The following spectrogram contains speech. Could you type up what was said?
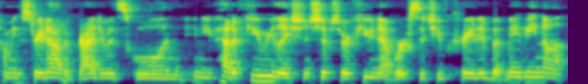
coming straight out of graduate school and, and you've had a few relationships or a few networks that you've created, but maybe not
